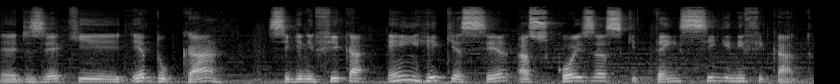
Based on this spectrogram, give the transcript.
é, dizer que educar significa enriquecer as coisas que têm significado.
